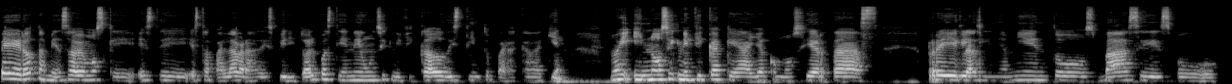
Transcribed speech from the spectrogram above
pero también sabemos que este, esta palabra de espiritual pues tiene un significado distinto para cada quien, ¿no? y no significa que haya como ciertas reglas, lineamientos, bases o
